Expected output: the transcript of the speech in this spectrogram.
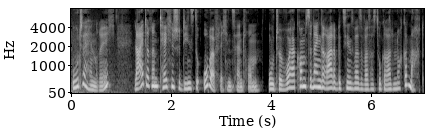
Ute Henrich, Leiterin Technische Dienste Oberflächenzentrum. Ute, woher kommst du denn gerade, beziehungsweise was hast du gerade noch gemacht?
